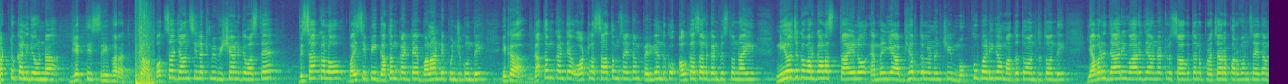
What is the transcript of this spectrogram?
పట్టు కలిగి ఉన్న వ్యక్తి శ్రీభరత్. ఇక బొత్స ఝాన్సీ లక్ష్మి విషయానికి వస్తే విశాఖలో వైసీపీ గతం కంటే బలాన్ని పుంజుకుంది. ఇక గతం కంటే ఓట్ల శాతం సైతం పెరిగేందుకు అవకాశాలు కనిపిస్తున్నాయి. నియోజకవర్గాల స్థాయిలో ఎమ్మెల్యే అభ్యర్థుల నుంచి మొక్కుబడిగా మద్దతు అందుతోంది. ఎవరి దారి వారిదే అన్నట్లు సాగుతున్న ప్రచార పర్వం సైతం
